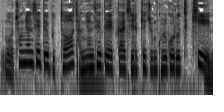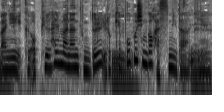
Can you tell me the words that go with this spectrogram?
뭐 청년 세대부터 장년 음. 세대까지 이렇게 좀 골고루 특히 음. 많이 그 어필할 만한 분들 이렇게 음. 뽑으신 것 같습니다. 네. 예.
